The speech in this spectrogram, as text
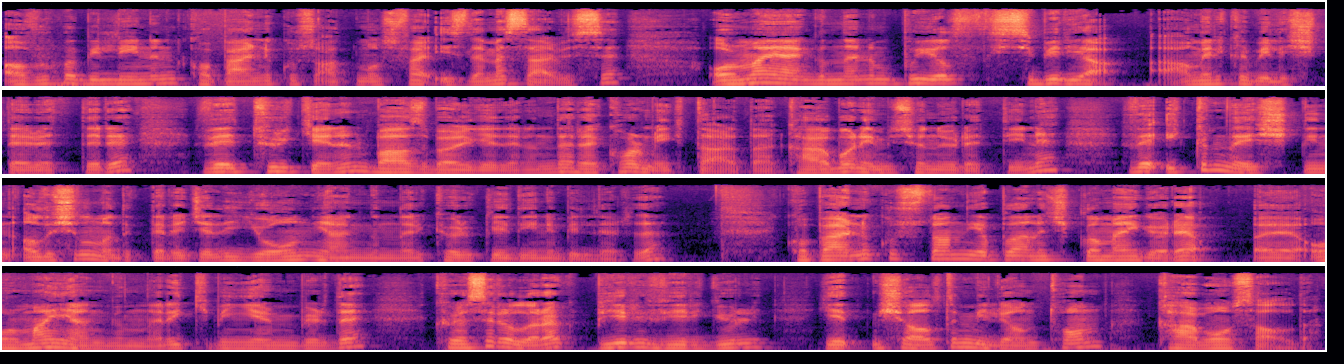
Avrupa Birliği'nin Kopernikus Atmosfer İzleme Servisi orman yangınlarının bu yıl Sibirya, Amerika Birleşik Devletleri ve Türkiye'nin bazı bölgelerinde rekor miktarda karbon emisyonu ürettiğini ve iklim değişikliğinin alışılmadık derecede yoğun yangınları körüklediğini bildirdi. Kopernikus'tan yapılan açıklamaya göre e, orman yangınları 2021'de küresel olarak 1,76 milyon ton karbon saldı.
